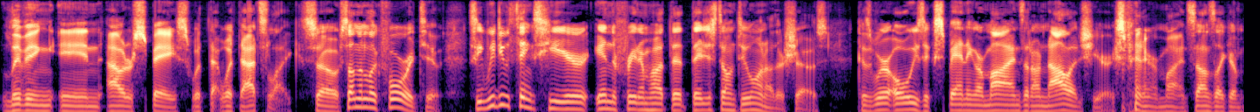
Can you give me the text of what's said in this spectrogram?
living in outer space, what that what that's like. So something to look forward to. See, we do things here in the Freedom Hut that they just don't do on other shows because we're always expanding our minds and our knowledge here. Expanding our minds sounds like I'm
